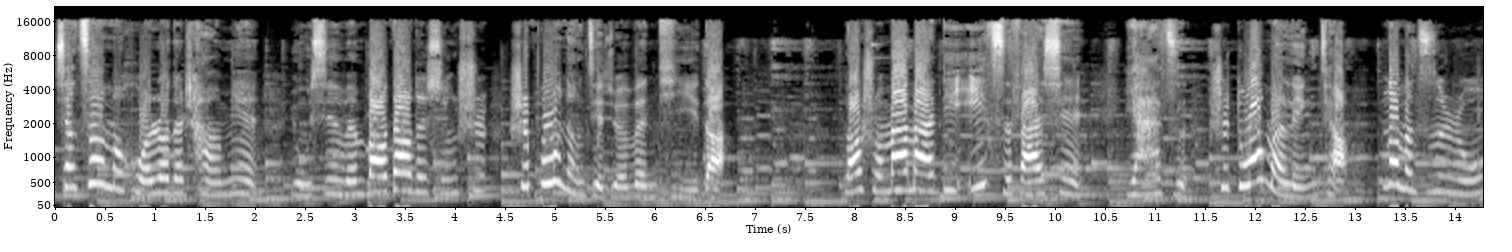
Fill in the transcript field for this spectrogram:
像这么火热的场面，用新闻报道的形式是不能解决问题的。老鼠妈妈第一次发现，鸭子是多么灵巧，那么自如，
